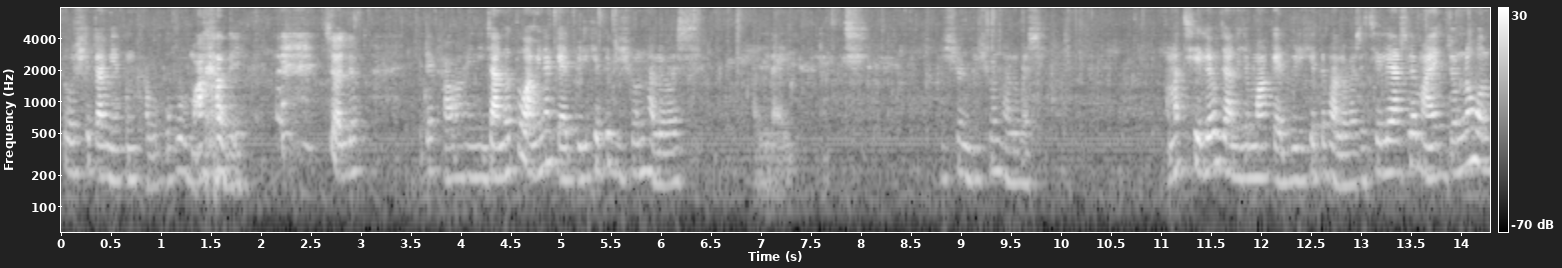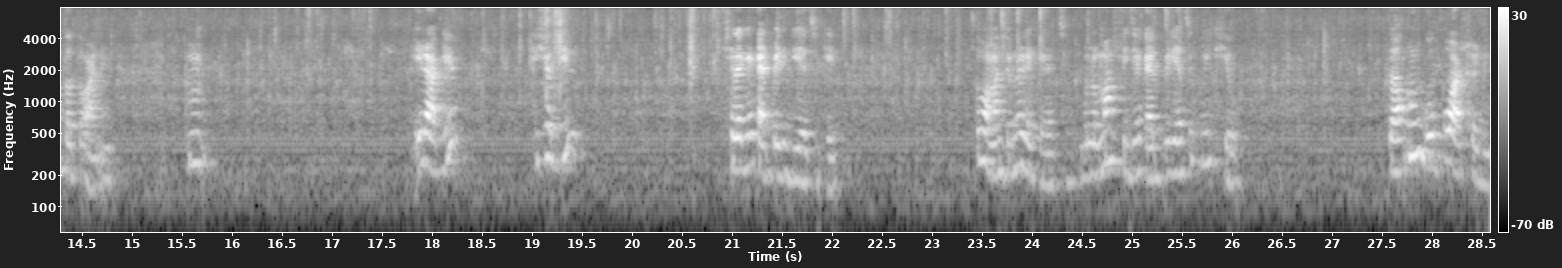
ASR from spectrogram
তো সেটা আমি এখন খাব। গপুর মা খাবে। চলো, এটা খাওয়া হয়নি। জানো তো, আমি না ক্যাডবেরি খেতে ভীষণ ভালোবাসি। ভীষণ ভীষণ ভালোবাসি। আমার ছেলেও জানে যে মা ক্যাডবেরি খেতে ভালোবাসে। ছেলে আসলে মায়ের জন্য অন্তত আনে। এর আগে কিসের দিন? ছেলেকে ক্যাডবেরি দিয়েছে কে? তো আমার জন্য রেখে গেছে। বলল, মা ফ্রিজে ক্যাডবেরি আছে, তুমি খেও। তখন গোপু আসেনি।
